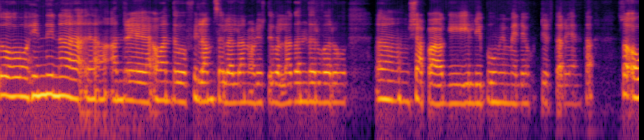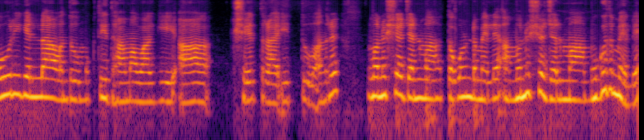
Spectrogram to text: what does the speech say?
ಸೊ ಹಿಂದಿನ ಅಂದ್ರೆ ಒಂದು ಫಿಲಮ್ಸ್ ಅಲ್ಲೆಲ್ಲ ನೋಡಿರ್ತೀವಲ್ಲ, ಗಂಧರ್ವರು ಶಾಪ ಆಗಿ ಇಲ್ಲಿ ಭೂಮಿ ಮೇಲೆ ಹುಟ್ಟಿರ್ತಾರೆ ಅಂತ. ಸೊ ಅವರಿಗೆಲ್ಲ ಒಂದು ಮುಕ್ತಿಧಾಮವಾಗಿ ಆ ಕ್ಷೇತ್ರ ಇತ್ತು. ಅಂದ್ರೆ ಮನುಷ್ಯ ಜನ್ಮ ತಗೊಂಡ ಮೇಲೆ, ಆ ಮನುಷ್ಯ ಜನ್ಮ ಮುಗಿದ ಮೇಲೆ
